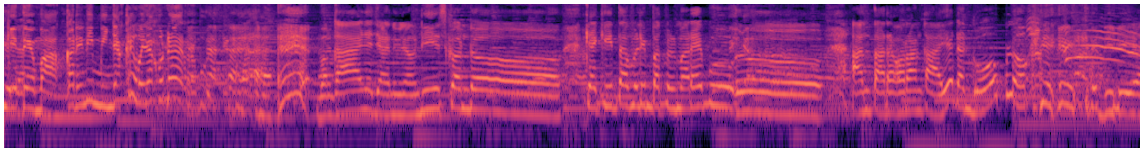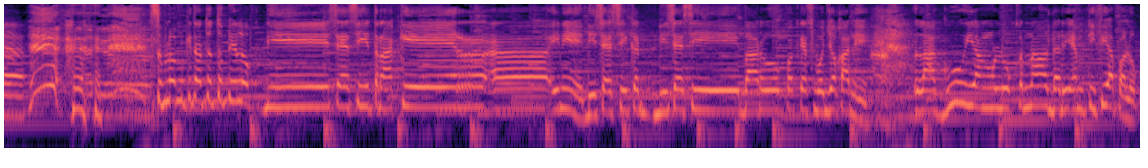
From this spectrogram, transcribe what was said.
Kita yang makan ini minyaknya banyak bener. Makanya jangan bilang diskon dong. Kayak kita beli 45 ribu Loh, Antara orang kaya dan goblok Itu dia Sebelum kita tutup nih Luk Di sesi terakhir eh, Ini Di sesi ke- di sesi baru podcast Bojokan nih Lagu yang lu kenal dari MTV apa Luk?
